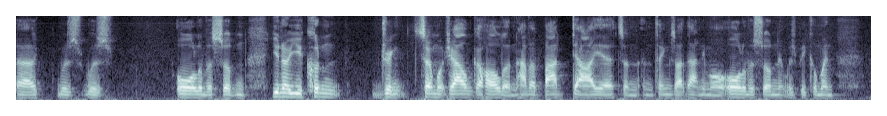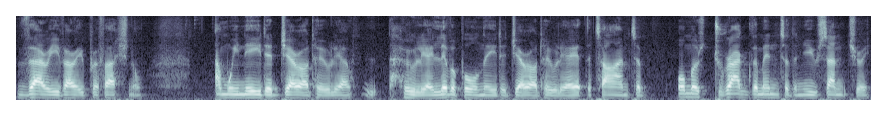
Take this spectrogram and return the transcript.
uh, was was all of a sudden, you know, you couldn't drink so much alcohol and have a bad diet and, and things like that anymore. All of a sudden, it was becoming very, very professional and we needed Gerard Houllier. Houllier, Liverpool needed Gerard Houllier at the time to almost drag them into the new century,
